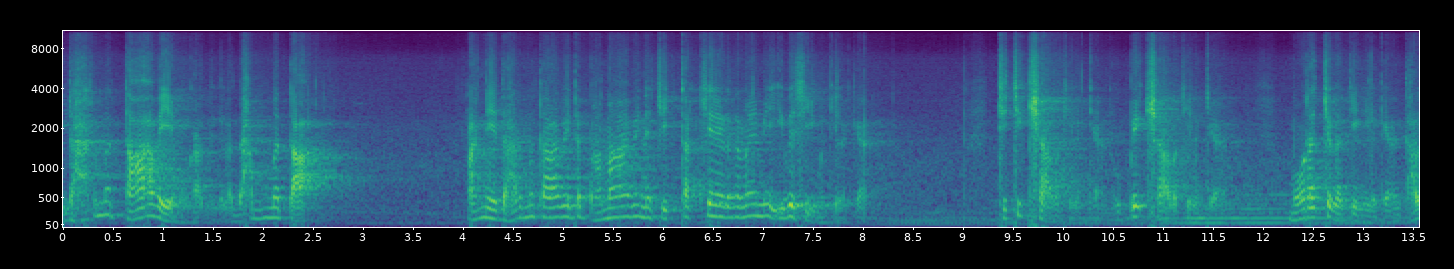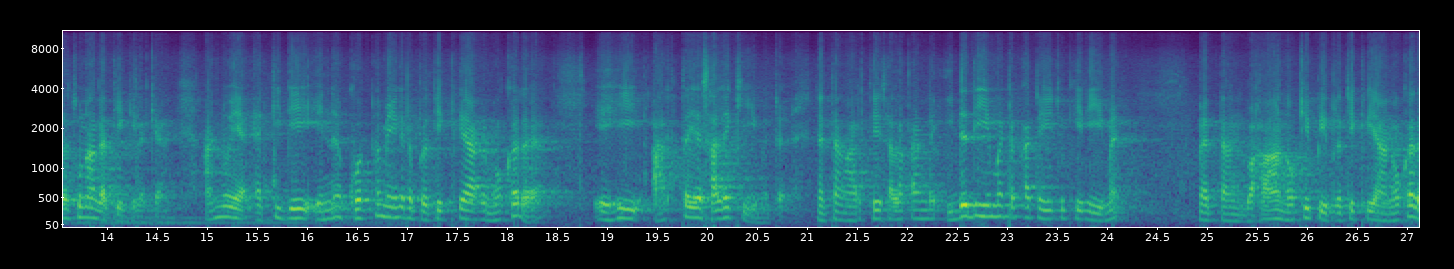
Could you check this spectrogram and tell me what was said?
ධර්මතාවය මොකක්ද කියලා ධම්මතා. අන්නේ ධර්මතාවයට පමා වෙන චිත්තක්ෂණයට තමයි මේ ඉවසීම කියලා කියන්නේ. චිතික්ෂාව කියලා කියන්නේ. උපේක්ෂාව කියලා කියන්නේ. මෝරච්ච ගතිය කියලා කියන්නේ. තලතුණා ගතිය කියලා කියන්නේ. අන්න ඔය ඇති දේ එනකොට මේකට ප්‍රතික්‍රියා නොකර එහි අර්ථය සැලකීමට නැත්නම් අර්ථය සලකන්න ඉඩ දීමට කටයුතු කිරීම නැත්නම් වහා නොකිපි ප්‍රතික්‍රියා නොකර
